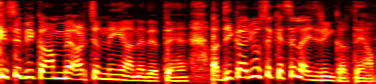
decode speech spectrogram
किसी भी काम में अड़चन नहीं आने देते हैं। अधिकारियों से कैसे लाइजरिंग करते हैं आप?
